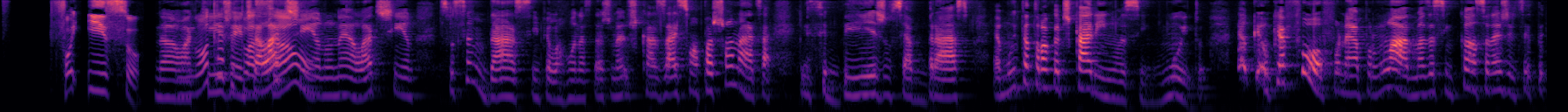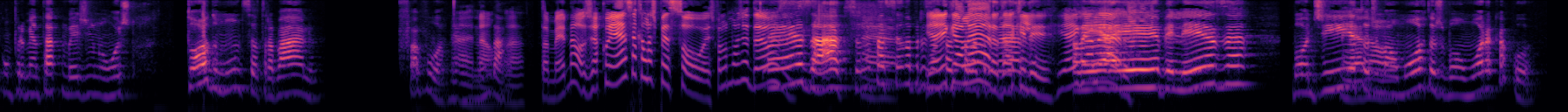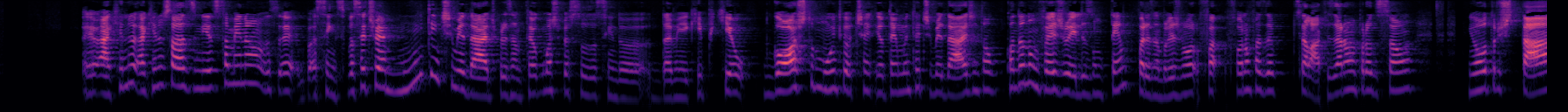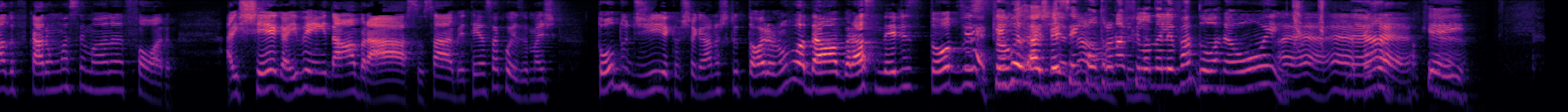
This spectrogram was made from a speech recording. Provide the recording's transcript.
foi isso. Não, Em aqui, outra gente, é situação- latino, né? Latino. Se você andar assim pela rua na cidade, os casais são apaixonados, sabe? Eles se beijam, se abraçam. É muita troca de carinho, assim, muito. É o que, o que é fofo, né? Por um lado, mas assim, cansa, né, gente? Você tem que cumprimentar com um beijinho no rosto todo mundo do seu trabalho. Por favor, né? É, não, não, dá. é, também não. Já conhece aquelas pessoas, pelo amor de Deus. É, exato. Você não É. tá sendo E apresentado aí, pela galera, dá aquele. E aí, Fala aí, galera? aê, beleza? Bom dia, É, tô de não. mau humor, tô de bom humor, acabou. Aqui, no- aqui nos Estados Unidos também não. é, Assim, se você tiver muita intimidade, por exemplo, tem algumas pessoas assim do- da minha equipe que eu gosto muito, eu, ti- eu tenho muita intimidade, então quando eu não vejo eles um tempo, por exemplo, eles foram fazer, sei lá, fizeram uma produção em outro estado, ficaram uma semana fora. Aí chega, aí vem e dá um abraço, sabe? Tem essa coisa, mas todo dia que eu chegar no escritório, eu não vou dar um abraço neles todos os É, quem santos vo- às vezes você não, encontrou na entendeu? fila no elevador, né? Oi. É, é, né? é. Ok.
